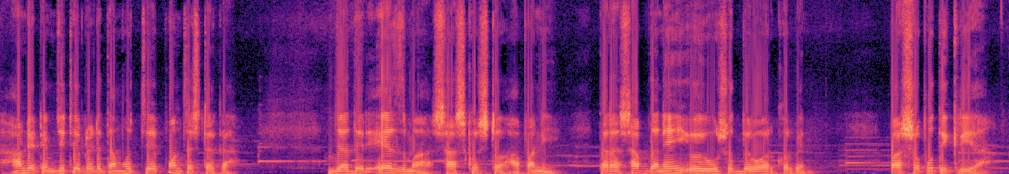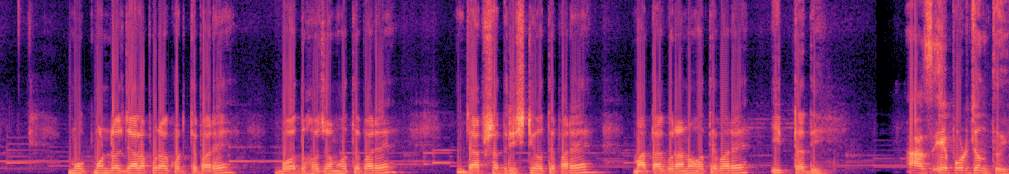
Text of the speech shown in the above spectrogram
হান্ড্রেড এমজি ট্যাবলেটের দাম হচ্ছে পঞ্চাশ টাকা। যাদের এজমা, শ্বাসকষ্ট, হাঁপানি, তারা সাবধানেই ওই ওষুধ ব্যবহার করবেন। পার্শ্ব প্রতিক্রিয়া, মুখমণ্ডল জ্বালাপোড়া করতে পারে, বদ হজম হতে পারে, ঝাপসা দৃষ্টি হতে পারে, মাথা ঘোরানো হতে পারে, ইত্যাদি। আজ এ পর্যন্তই।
